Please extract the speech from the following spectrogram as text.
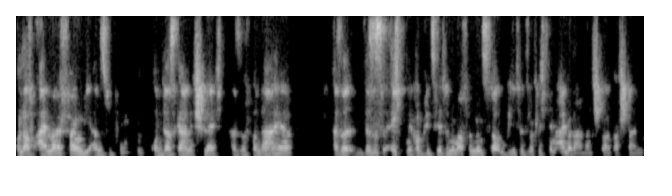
Und auf einmal fangen die an zu punkten und das gar nicht schlecht. Also von daher, also das ist echt eine komplizierte Nummer für Münster und bietet wirklich den ein oder anderen Stolperstein.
